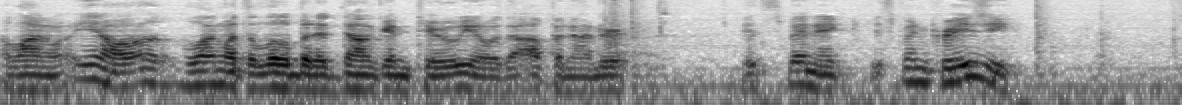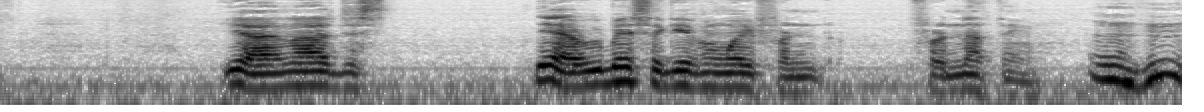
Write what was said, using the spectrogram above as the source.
along with, you know along with a little bit of Duncan too, you know, with the up and under, it's been it's been crazy. Yeah, and I just, yeah, we basically gave him away for for nothing. Mm-hmm.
